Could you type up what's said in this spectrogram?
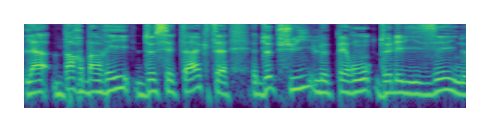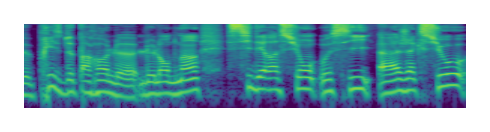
la barbarie de cet acte. Depuis le perron de l'Élysée, une prise de parole le lendemain, sidération aussi à Ajaccio,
